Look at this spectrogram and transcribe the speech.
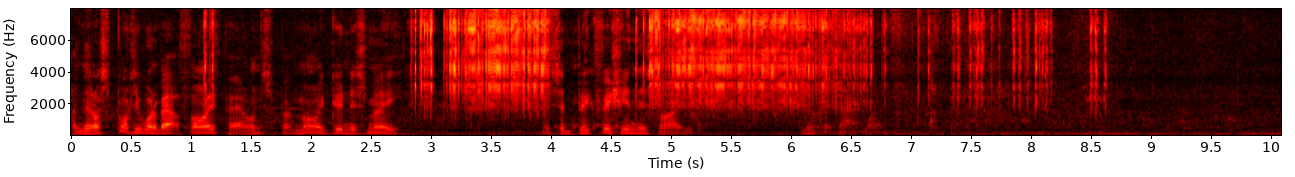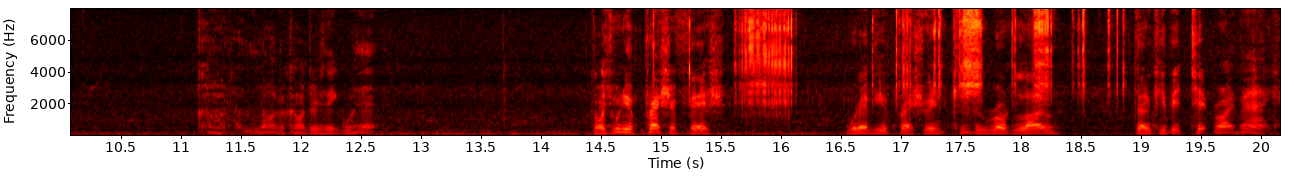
And then I spotted one about five pounds, but my goodness me. There's some big fish in this lake. Look at that one. God alive, I can't do anything with it. Guys, when you pressure fish, whatever you're pressuring, keep the rod low. Don't keep it tipped right back,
